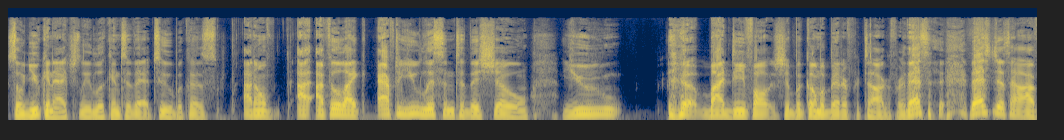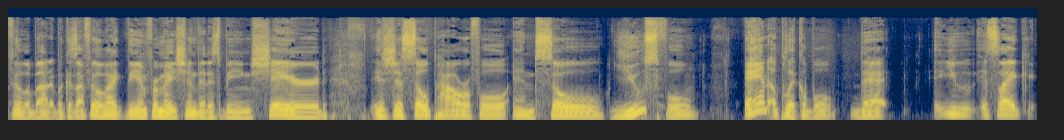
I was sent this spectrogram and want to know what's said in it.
so you can actually look into that too because i don't I, I feel like after you listen to this show you by default should become a better photographer. That's that's just how I feel about it because I feel like the information that is being shared is just so powerful and so useful and applicable that you it's like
